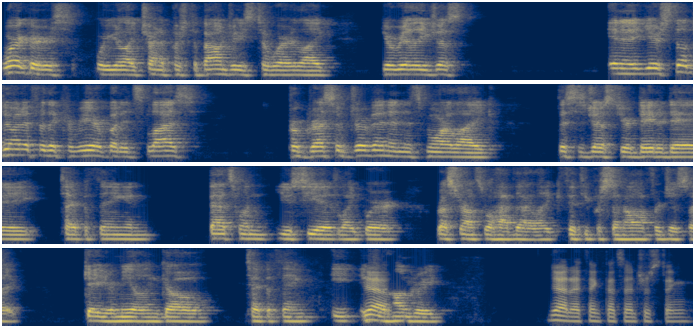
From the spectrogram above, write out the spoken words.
workers where you're like trying to push the boundaries to where like you're really just in a you're still doing it for the career, but it's less progressive driven and it's more like this is just your day to day type of thing. And that's when you see it like where restaurants will have that like 50% off or just like get your meal and go type of thing. Eat if Yeah. you're hungry. Yeah, and I think that's interesting.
